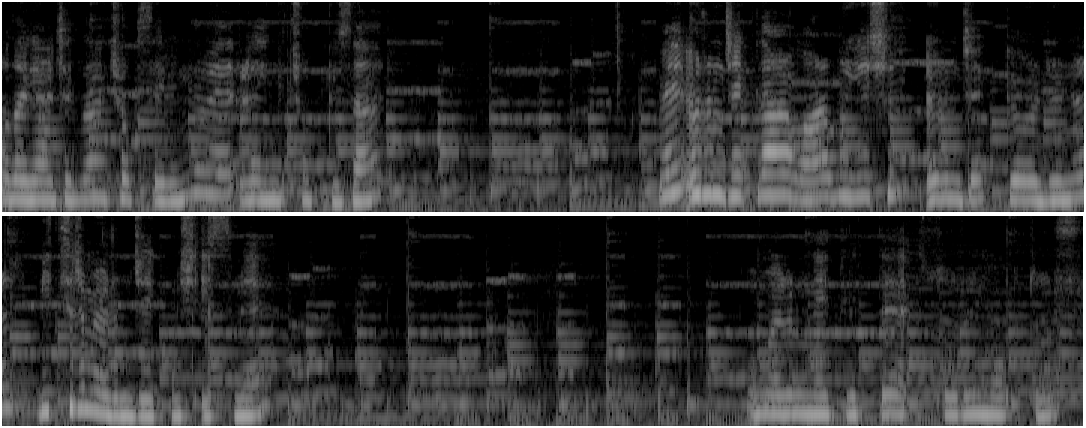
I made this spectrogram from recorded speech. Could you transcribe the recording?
Bu da gerçekten çok sevimli ve rengi çok güzel. Ve örümcekler var. Bu yeşil örümcek gördüğünüz bitirim örümcekmiş ismi. Umarım netlikte sorun yoktur.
